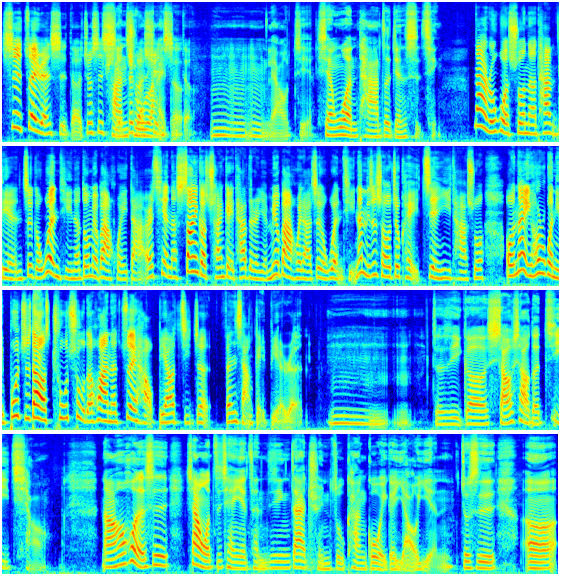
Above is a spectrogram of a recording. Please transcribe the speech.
是最原始的，就是写这个讯息的。的嗯嗯嗯，了解。先问他这件事情。那如果说呢，他连这个问题呢都没有办法回答，而且呢，上一个传给他的人也没有办法回答这个问题，那你这时候就可以建议他说，哦，那以后如果你不知道出处的话呢，最好不要急着分享给别人。嗯嗯，这是一个小小的技巧，然后或者是像我之前也曾经在群组看过一个谣言，就是呃，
